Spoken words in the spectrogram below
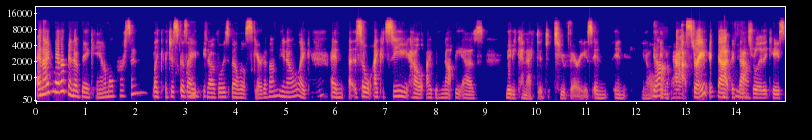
And I've never been a big animal person, like just because. I, you know, I've always been a little scared of them, you know, like, mm-hmm. and uh, so I could see how I would not be as maybe connected to fairies in in you know yeah. in the past right if that if that's really the case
